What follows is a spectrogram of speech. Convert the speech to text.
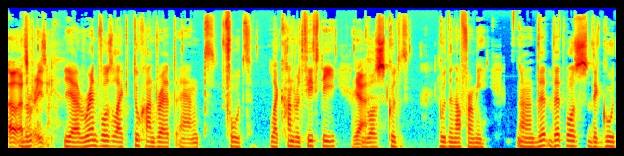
Oh, that's crazy. yeah rent was like 200 and food like 150 Yeah. it was good good enough for me uh, that that was the good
